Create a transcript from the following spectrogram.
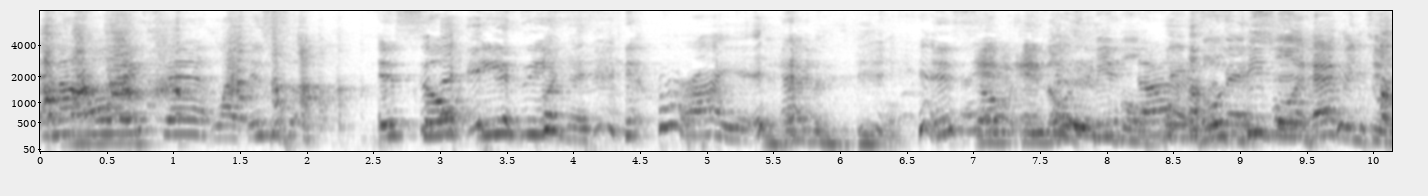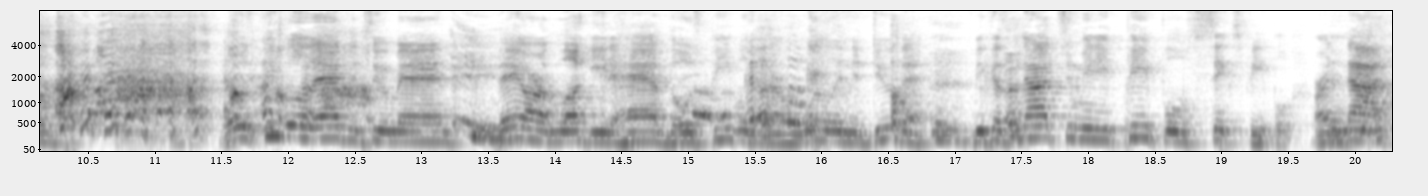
and I always said like it's it's so easy. Crying. It happens to people. It's so and, easy and those people, those people shit. it happened to, those people it happened to, man, they are lucky to have those people that are willing to do that because not too many people, six people, are not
